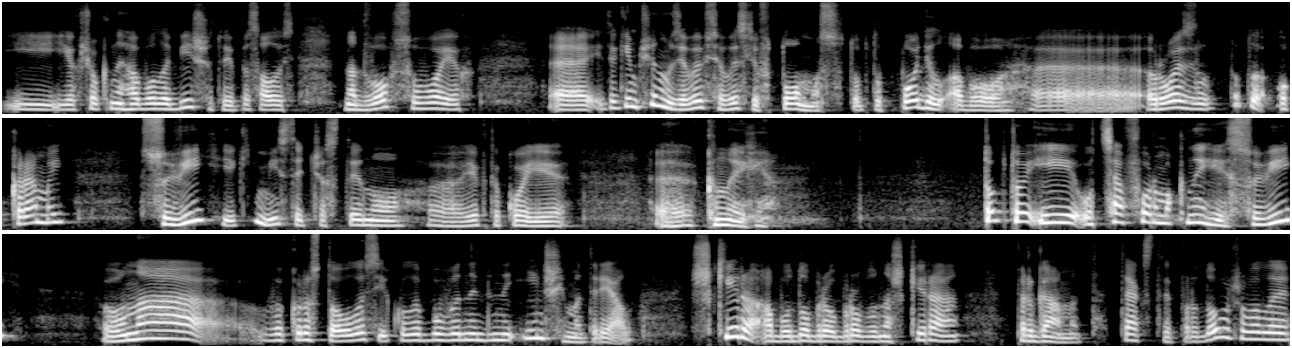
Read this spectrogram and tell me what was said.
і якщо книга була більше, то і писалось на двох сувоях. Е, і таким чином з'явився вислів томос, тобто поділ або е, розділ, тобто окремий сувій, який містить частину як такої книги. Тобто і оця форма книги совій, вона використовувалася і коли був винайдений інший матеріал шкіра або добре оброблена шкіра, пергамент. Тексти продовжували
